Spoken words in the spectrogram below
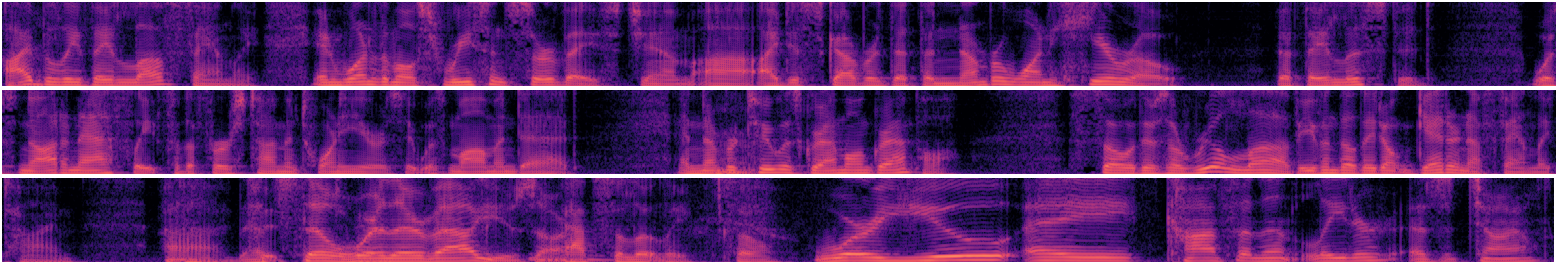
I believe they love family. In one of the most recent surveys, Jim, uh, I discovered that the number one hero that they listed was not an athlete for the first time in 20 years. It was mom and dad. And number two was grandma and grandpa. So there's a real love, even though they don't get enough family time. Uh, That's to, still to, where their values are. Absolutely. So, were you a confident leader as a child?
